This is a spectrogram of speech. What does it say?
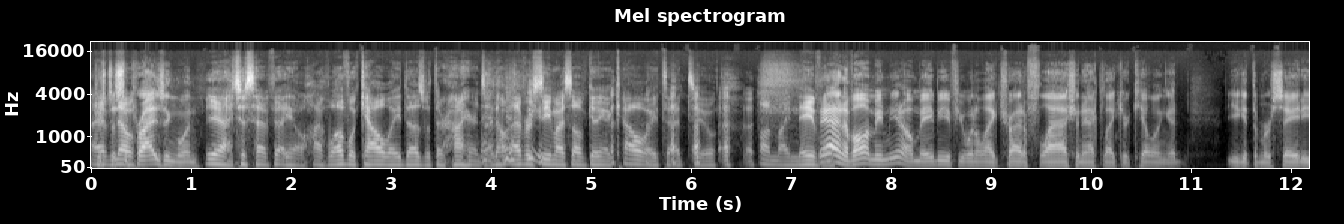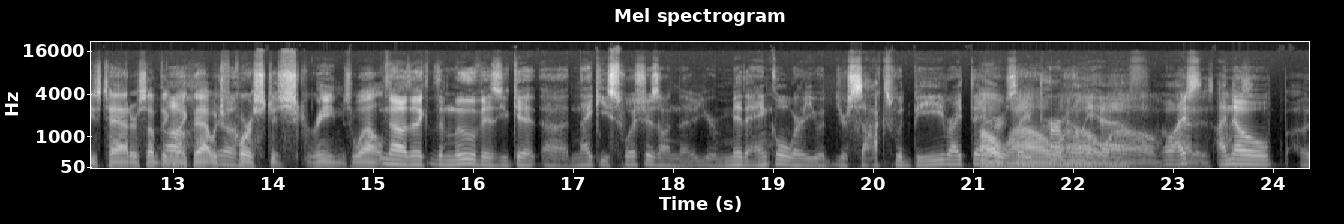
I just have a no- surprising one. Yeah, I just have you know I love what Callaway does with their irons. I don't ever see myself getting a Callaway tattoo on my navel. Yeah, and of all, I mean, you know, maybe if you want to like try to flash and act like you're killing it, you get the Mercedes tat or something like Oh, that, which yeah. of course just screams wealth. No, the the move is you get uh, Nike swooshes on the your mid ankle where you would your socks would be right there. Oh, So you permanently wow, have. wow. Oh, I is I know uh,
